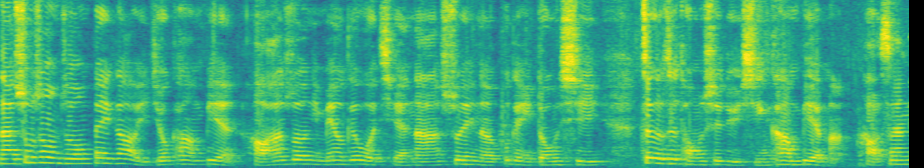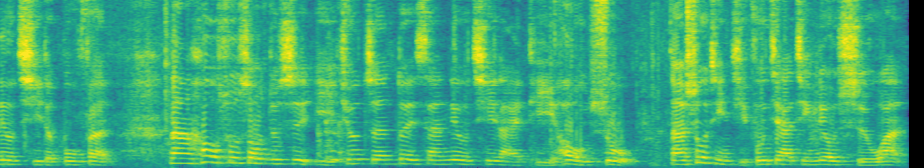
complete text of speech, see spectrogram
那诉讼中被告已就抗辩，好，他说你没有给我钱呐，所以呢不给你东西，这个是同时履行抗辩嘛，好，三六七的部分，那后诉讼就是以就针对三六七来提后诉，那诉请给付价金六十万，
